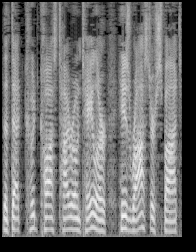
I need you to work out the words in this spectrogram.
that that could cost Tyrone Taylor his roster spot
